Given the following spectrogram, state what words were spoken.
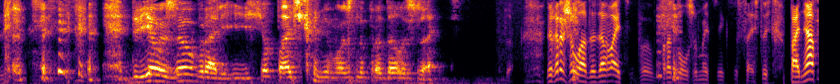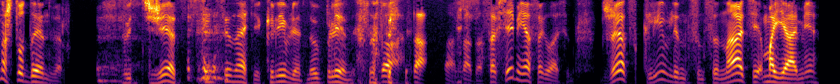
Две уже убрали, и еще пачками можно продолжать. Ну хорошо, ладно, давайте продолжим эти эксерсайз. То есть понятно, что Денвер. Джетс, Цинциннати, Кливленд, ну блин. Да, да, да, да, да. Со всеми я согласен. Джетс, Кливленд, Цинциннати, Майами.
